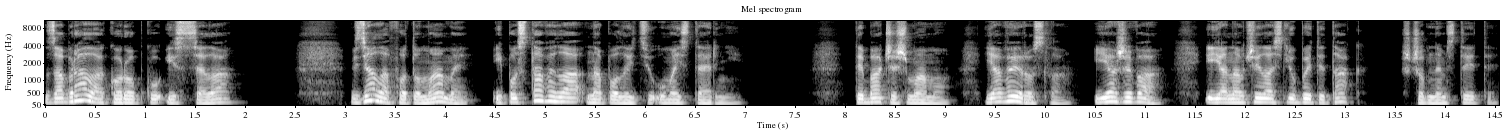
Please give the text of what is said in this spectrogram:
забрала коробку із села, взяла фото мами і поставила на полицю у майстерні. Ти бачиш, мамо, я виросла, і я жива, і я навчилась любити так, щоб не мстити.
